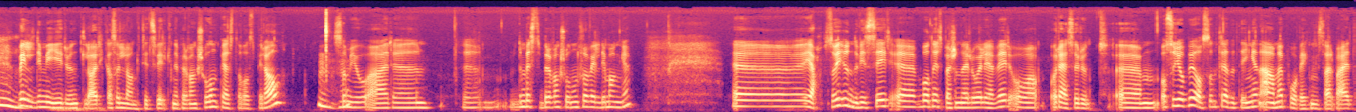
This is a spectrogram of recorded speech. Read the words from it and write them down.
Mm. Veldig mye rundt LARK, altså langtidsvirkende prevensjon, p-stav og spiral, mm -hmm. som jo er uh, den beste prevensjonen for veldig mange. Uh, ja, så vi underviser uh, både helsepersonell og elever og, og reiser rundt. og så jobber vi også, den tredje tingen er med påvirkningsarbeid.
